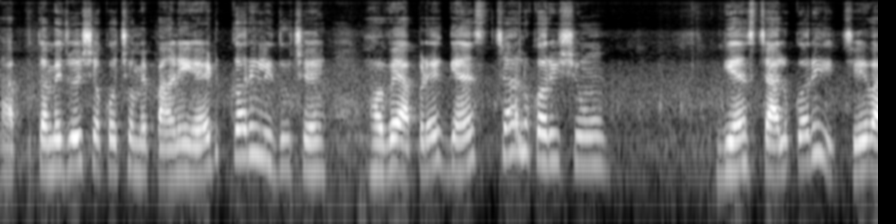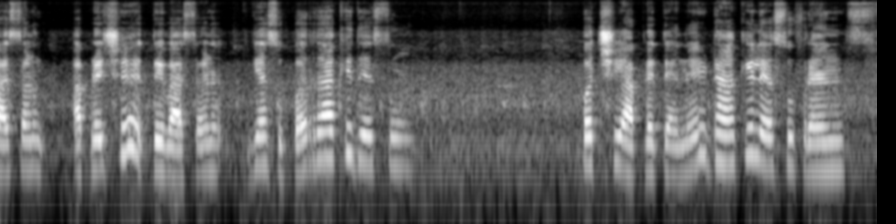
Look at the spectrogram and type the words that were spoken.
આપ તમે જોઈ શકો છો, મેં પાણી એડ કરી લીધું છે. હવે આપણે ગેસ ચાલુ કરીશું. ગેસ ચાલુ કરી જે વાસણ આપણે છે તે વાસણ ગેસ ઉપર રાખી દેશું. પછી આપણે તેને ઢાંકી લેશું ફ્રેન્ડ્સ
